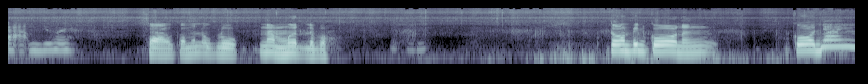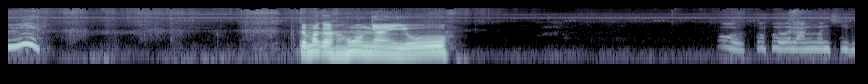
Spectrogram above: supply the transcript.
สามอยู่เฮ้ยสาวก็มันอกลูกน้ำมืดเลยบ่ตอนเป็นกอนังกอใหญ่แต่มันก็ห่วงใหญ่อยู่โอ้ยเพอเพอๆลังมันชิ้น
